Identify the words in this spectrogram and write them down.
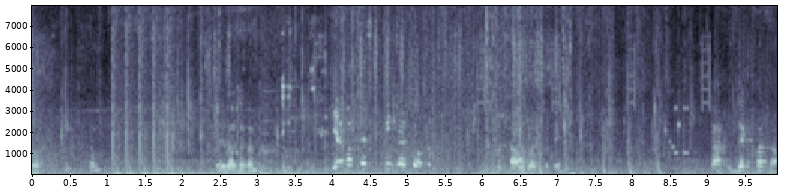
co. Za drzewem. Ja mam też 5 metrów. Zostało 25. Tak, Jack Pata.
